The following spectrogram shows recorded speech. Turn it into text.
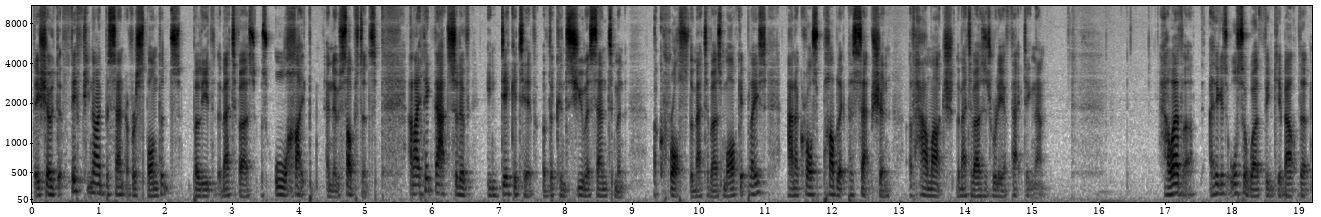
they showed that 59% of respondents believed that the metaverse was all hype and no substance. And I think that sort of indicative of the consumer sentiment across the metaverse marketplace and across public perception of how much the metaverse is really affecting them. However, I think it's also worth thinking about that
